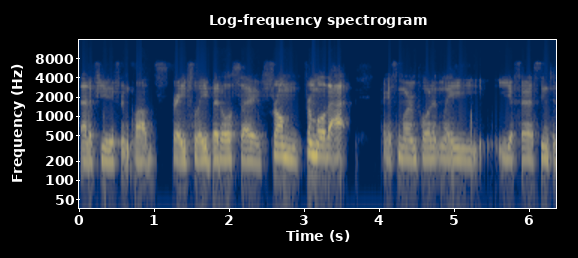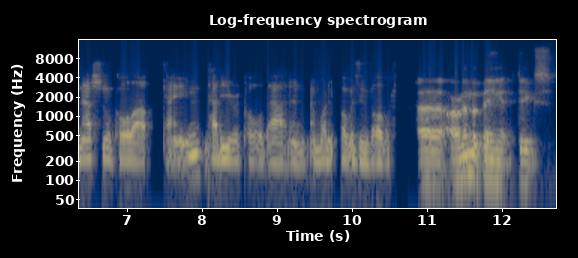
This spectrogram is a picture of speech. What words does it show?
at a few different clubs briefly, but also from from all that, I guess more importantly, your first international call up came. How do you recall that and, and what what was involved? Uh, I remember being at Digs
